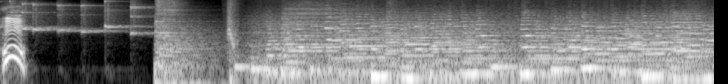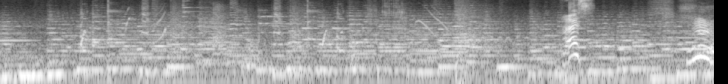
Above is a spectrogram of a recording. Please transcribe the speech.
Hm. Hm.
